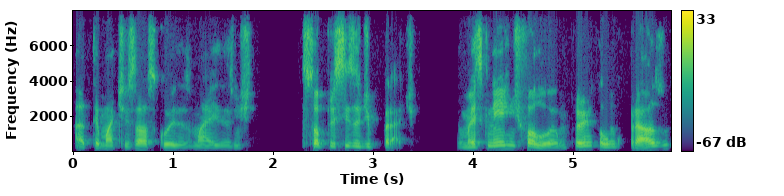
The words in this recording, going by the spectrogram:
a tematizar as coisas mais. A gente só precisa de prática. Mas que nem a gente falou, é um projeto a longo prazo.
